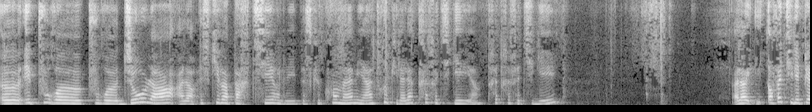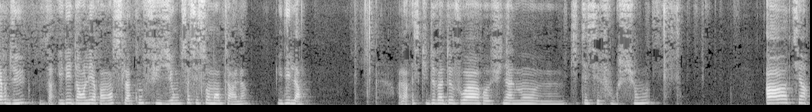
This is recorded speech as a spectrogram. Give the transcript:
Euh, et pour, euh, pour euh, Joe, là, alors, est-ce qu'il va partir, lui? Parce que quand même, il y a un truc, il a l'air très fatigué. Hein, très, très fatigué. Alors, en fait, il est perdu. Il est dans l'errance, la confusion. Ça, c'est son mental. Hein. Il est là. Alors, est-ce qu'il va devoir finalement quitter ses fonctions? Ah, tiens.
